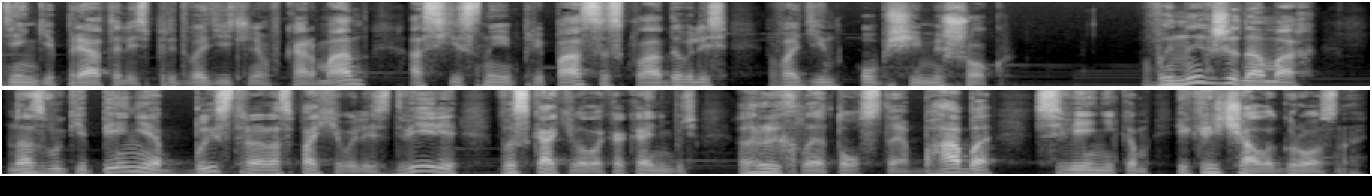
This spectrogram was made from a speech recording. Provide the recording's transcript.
Деньги прятались предводителем в карман, а съестные припасы складывались в один общий мешок. В иных же домах на звуки пения быстро распахивались двери, выскакивала какая-нибудь рыхлая толстая баба с веником и кричала грозно.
